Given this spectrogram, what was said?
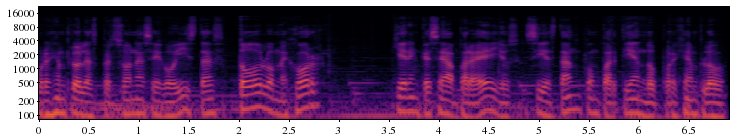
Por ejemplo, las personas egoístas, todo lo mejor quieren que sea para ellos. Si están compartiendo, por ejemplo,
